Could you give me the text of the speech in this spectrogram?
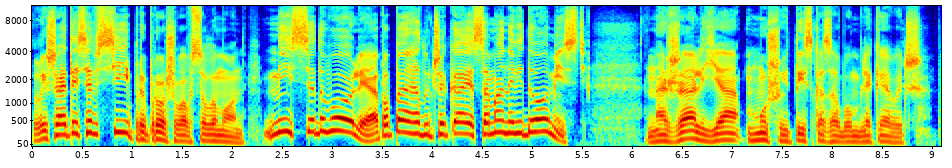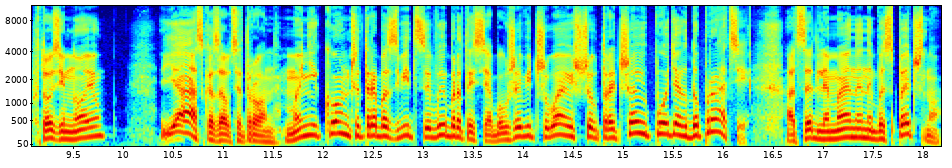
Лишайтеся всі, припрошував Соломон. Місця доволі, а попереду чекає сама невідомість. На жаль, я мушу йти, сказав Бумблякевич. Хто зі мною? Я, сказав Цитрон, мені конче треба звідси вибратися, бо вже відчуваю, що втрачаю потяг до праці, а це для мене небезпечно.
